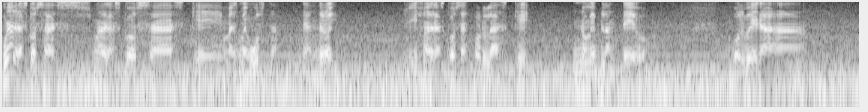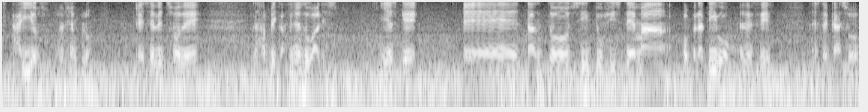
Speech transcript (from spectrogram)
Una de las cosas, una de las cosas que más me gusta de Android y es una de las cosas por las que no me planteo volver a, iOS, por ejemplo, es el hecho de las aplicaciones duales. Y es que eh, tanto si tu sistema operativo, es decir, en este caso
